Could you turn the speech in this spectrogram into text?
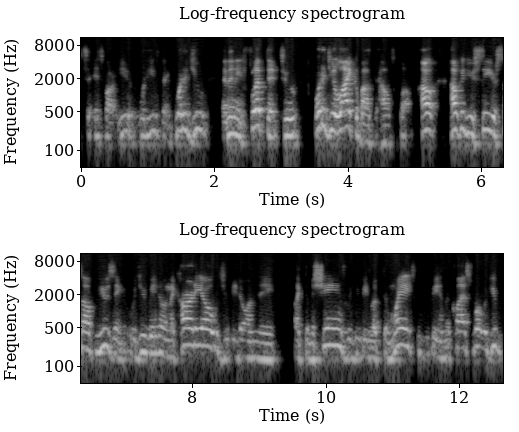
It's, it's about you. What do you think? What did you, and then he flipped it to, what did you like about the health club? How, how could you see yourself using it? Would you be doing the cardio? Would you be doing the, like the machines? Would you be lifting weights? Would you be in the class? What would you,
